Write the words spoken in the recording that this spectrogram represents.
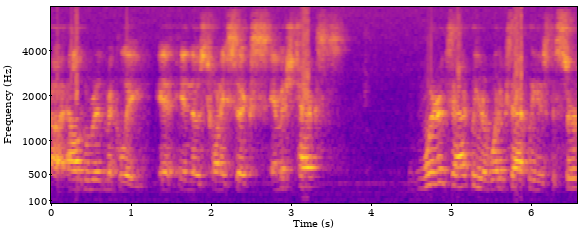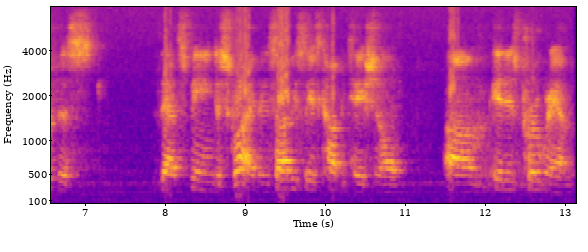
uh, algorithmically in, in, those 26 image texts, where exactly or what exactly is the surface that's being described? And it's obviously it's computational, um, it is programmed,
